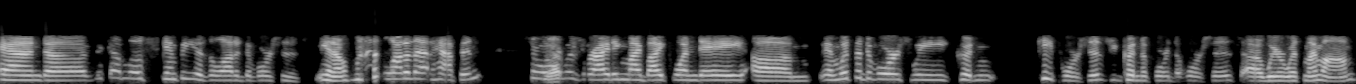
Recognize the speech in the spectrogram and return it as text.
and uh, it got a little skimpy as a lot of divorces, you know, a lot of that happened. So yep. I was riding my bike one day, um, and with the divorce, we couldn't keep horses. You couldn't afford the horses. Uh, we were with my mom,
